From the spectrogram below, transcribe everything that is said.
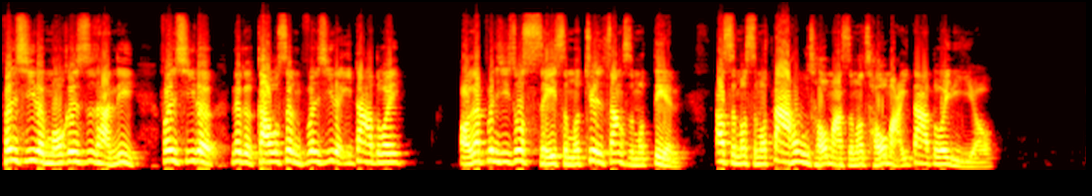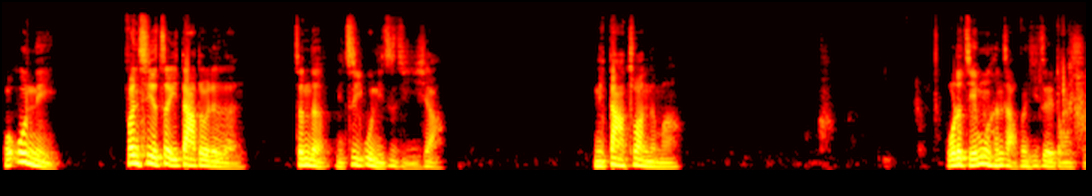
分析了摩根斯坦利，分析了那个高盛，分析了一大堆哦，在分析说谁什么券商什么点啊，什么什么大户筹码，什么筹码一大堆理由。我问你，分析了这一大堆的人，真的你自己问你自己一下。你大赚了吗？我的节目很少分析这些东西，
